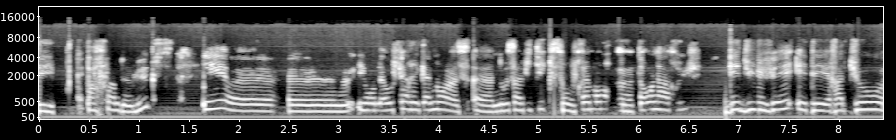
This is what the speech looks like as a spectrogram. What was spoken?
des parfums de luxe et, euh, euh, et on a offert également à, nos invités qui sont vraiment euh, dans la rue des duvets et des radios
